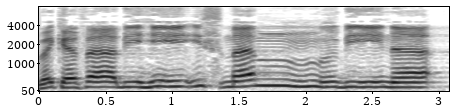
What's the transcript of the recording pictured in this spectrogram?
وكفى به إثما مبينا.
